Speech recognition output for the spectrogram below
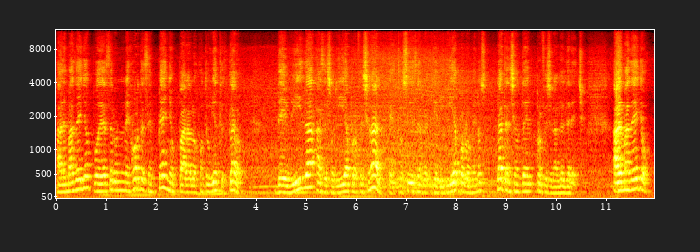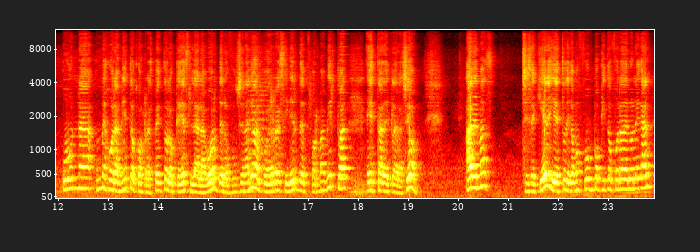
Además de ello, puede ser un mejor desempeño para los contribuyentes. Claro, debida asesoría profesional. Esto sí se requeriría por lo menos la atención del profesional del derecho. Además de ello, una, un mejoramiento con respecto a lo que es la labor de los funcionarios al poder recibir de forma virtual esta declaración. Además, si se quiere, y esto digamos fue un poquito fuera de lo legal,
